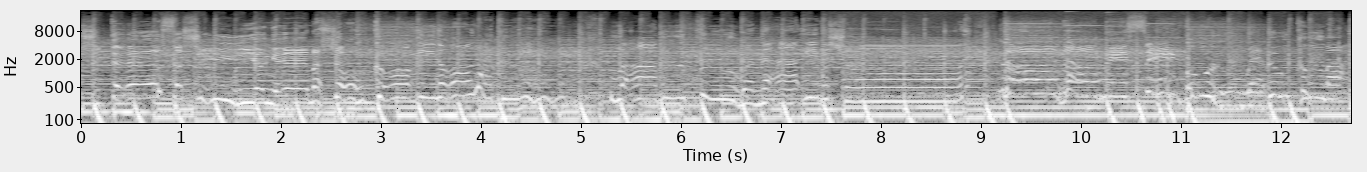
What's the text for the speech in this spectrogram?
して差し上げましょう。恋の楽に悪くはないでしょう。No no missing 震えるくらい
